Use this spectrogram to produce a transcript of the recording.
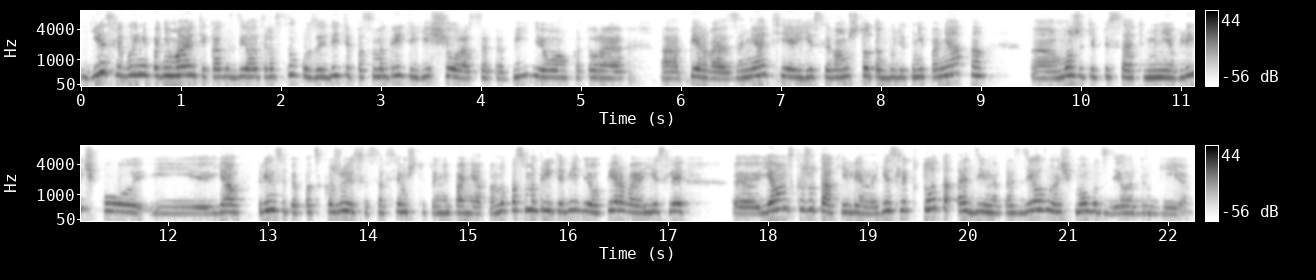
Если вы не понимаете, как сделать рассылку, зайдите, посмотрите еще раз это видео, которое а, первое занятие. Если вам что-то будет непонятно, а, можете писать мне в личку, и я, в принципе, подскажу, если совсем что-то непонятно. Но посмотрите видео первое, если... Э, я вам скажу так, Елена, если кто-то один это сделал, значит, могут сделать другие.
